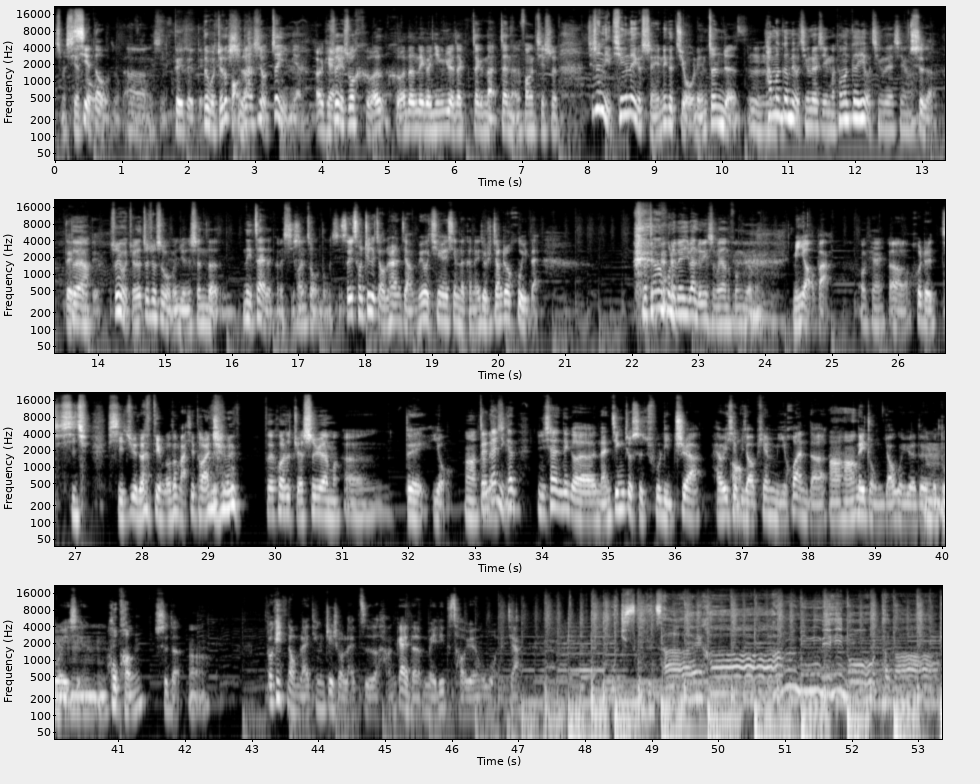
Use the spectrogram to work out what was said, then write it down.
什么械械斗这种嗯东西。对对对对，我觉得广东是有这一面的。OK 所以说和和的那个音乐在在南在南方，其实其实你听那个谁那个九连真人，嗯，他们歌没有侵略性吗？他们歌也有侵略性啊。是的，对对啊对。所以我觉得这就是我们原生的内在的可能喜欢这种东西。所以从这个角度上讲，没有侵略性的可能就是江浙沪一带 那江浙沪那边一般流行什么样的风格呢 民谣吧，？OK，呃，或者喜剧喜剧的顶楼的马戏团之类的。对，或者是爵士乐吗？嗯，对，有。啊，对，但你看，你像那个南京就是出李志啊，还有一些哦比较偏迷幻的啊哈那种摇滚乐队会多一些。嗯后朋，是的嗯。，OK，那我们来听这首来自杭盖的《美丽的草原我的家》。우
